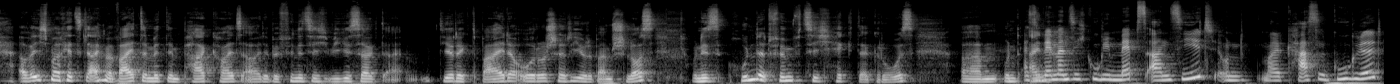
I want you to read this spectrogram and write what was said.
Aber ich mache jetzt gleich mal weiter mit dem Park Karlsau. Der befindet sich, wie gesagt, direkt bei der Orangerie oder beim Schloss und ist 150 Hektar groß. Ähm, also wenn man sich Google Maps ansieht und mal Kassel googelt,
